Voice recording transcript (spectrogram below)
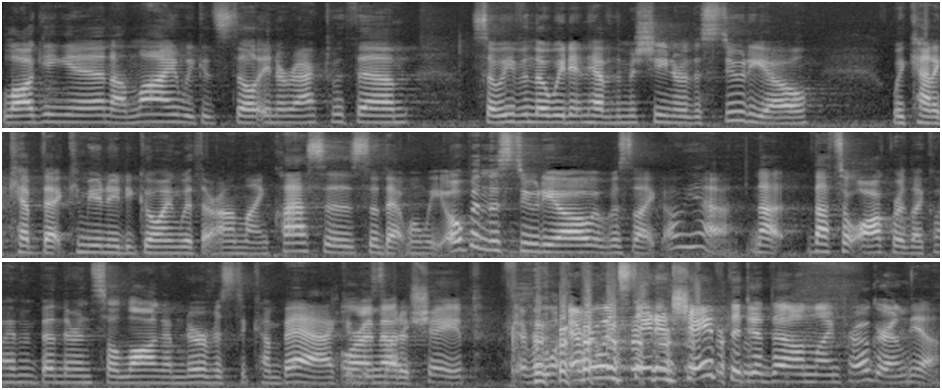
logging in online. We could still interact with them. So even though we didn't have the machine or the studio, we kind of kept that community going with our online classes so that when we opened the studio, it was like, oh yeah, not not so awkward, like, oh, I haven't been there in so long, I'm nervous to come back. Or I'm out like- of shape. Everyone, everyone stayed in shape that did the online program. Yeah.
